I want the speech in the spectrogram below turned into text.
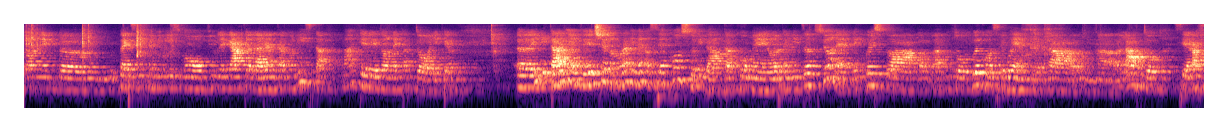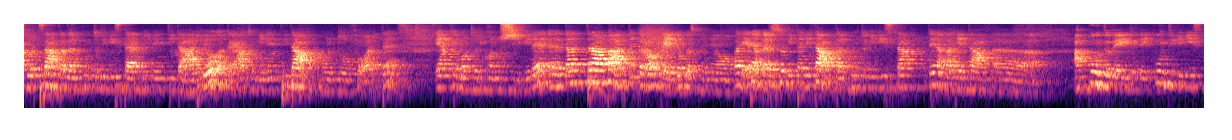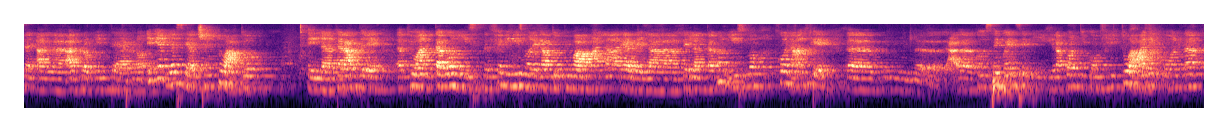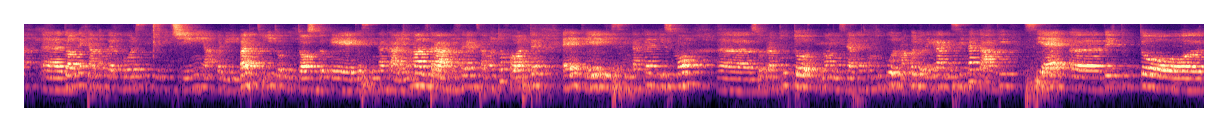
donne, eh, pezzi di femminismo più legati all'area antagonista, ma anche le donne cattoliche. Eh, in Italia invece non una di meno si è consolidata come organizzazione e questo ha, ha avuto due conseguenze. Da un lato si è rafforzata dal punto di vista identitario, ha creato un'identità molto forte è anche molto riconoscibile. Eh, D'altra parte però credo, questo è il mio parere, ha perso vitalità dal punto di vista della varietà eh, appunto dei, dei, punti di vista al, al, proprio interno e via via si è accentuato il carattere più antagonista, il femminismo legato più all'area dell'antagonismo con anche eh, eh, conseguenze di, rapporti conflittuali con eh, donne che hanno percorsi più vicini a quelli di partito piuttosto che, che sindacali. Un'altra differenza molto forte è che il sindacalismo, eh, soprattutto non il sindacalismo pur, ma quello dei grandi sindacati, si è eh, del tutto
